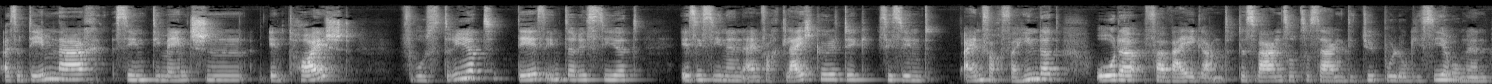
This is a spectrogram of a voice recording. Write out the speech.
Also demnach sind die Menschen enttäuscht, frustriert, desinteressiert, es ist ihnen einfach gleichgültig, sie sind einfach verhindert oder verweigernd. Das waren sozusagen die Typologisierungen.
